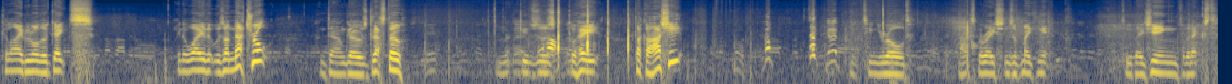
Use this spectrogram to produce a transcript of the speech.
collide with one of the gates in a way that was unnatural. And down goes Grasto. And that gives us Kohei Takahashi. 18-year-old aspirations of making it to Beijing for the next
